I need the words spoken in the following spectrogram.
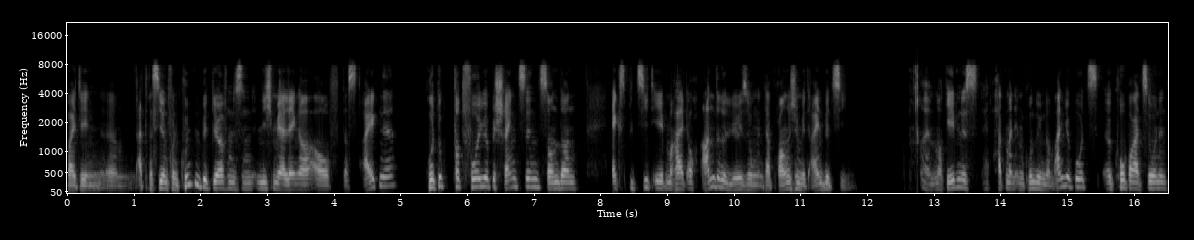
bei den ähm, Adressieren von Kundenbedürfnissen nicht mehr länger auf das eigene Produktportfolio beschränkt sind, sondern explizit eben halt auch andere Lösungen der Branche mit einbeziehen. Im Ergebnis hat man im Grunde genommen Angebotskooperationen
